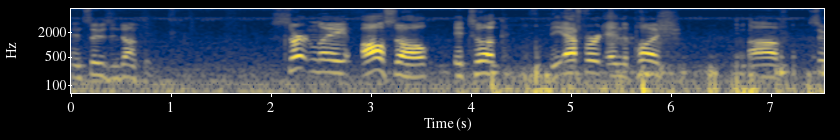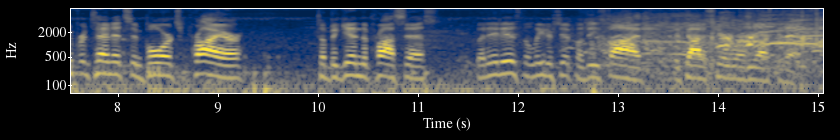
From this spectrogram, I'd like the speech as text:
and Susan Duncan. Certainly, also, it took the effort and the push of superintendents and boards prior to begin the process, but it is the leadership of these five that got us here where we are today.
